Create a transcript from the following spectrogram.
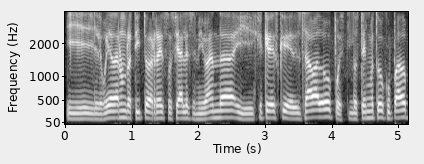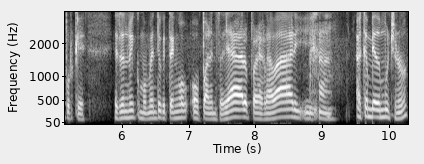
y le voy a dar un ratito a redes sociales de mi banda y qué crees que el sábado pues lo tengo todo ocupado porque es el único momento que tengo o para ensayar o para grabar y, ha cambiado mucho, ¿no?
